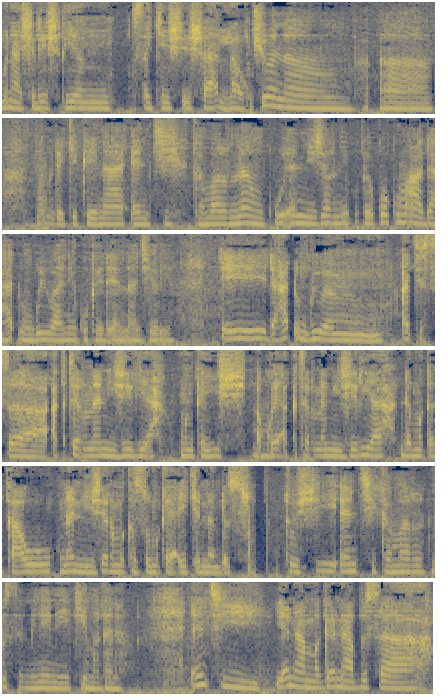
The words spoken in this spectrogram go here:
muna shirye-shiryen sakin shi insha Allah. Shi wannan fim da kika yi na yanci kamar nan ku yan Nijar ne kuka ko kuma da haɗin gwiwa ne kuka da yan Najeriya? Eh da haɗin gwiwan artist actor na Nigeria mun kai shi. Akwai actor na Nigeria da muka kawo nan Niger muka so muka yi aikin nan da su. To shi yanci kamar bisa menene yake magana? Yanci yana magana bisa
